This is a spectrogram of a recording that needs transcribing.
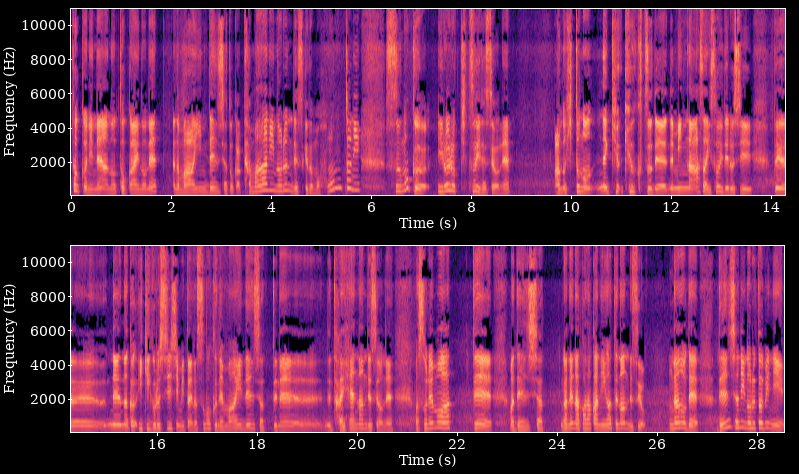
特にね、あの、都会のね、あの、満員電車とか、たまに乗るんですけども、本当に、すごく、いろいろきついですよね。あの人のね、窮屈で、で、みんな朝急いでるし、で、ね、なんか息苦しいしみたいな、すごくね、満員電車ってね、ね大変なんですよね。まあ、それもあって、まあ、電車がね、なかなか苦手なんですよ。なので、電車に乗るたびに、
